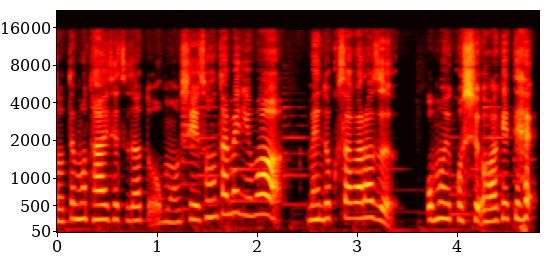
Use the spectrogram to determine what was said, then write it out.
とても大切だと思うしそのためには面倒くさがらず重い腰を上げて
